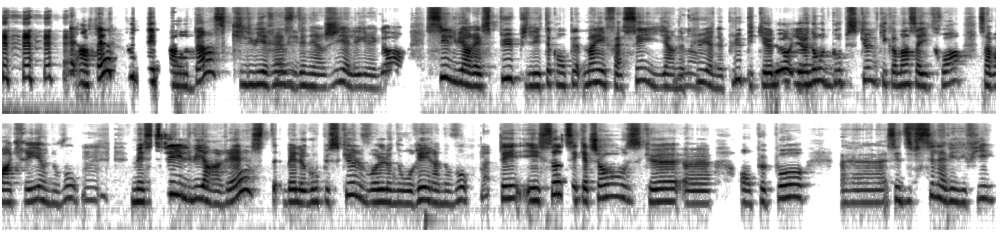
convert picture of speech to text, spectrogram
en fait, tout dépendant ce qui lui reste d'énergie à l'égrégore. S'il lui en reste plus, puis il était complètement effacé, il y en a plus, il y en a plus, puis que là, il y a un autre groupuscule qui commence à y croire, ça va en créer un nouveau. Mm. Mais s'il lui en reste, ben le groupuscule va le nourrir à nouveau. Et ça, c'est quelque chose que euh, on peut pas. Euh, c'est difficile à vérifier.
